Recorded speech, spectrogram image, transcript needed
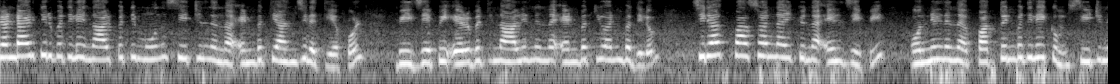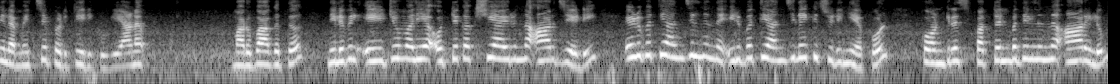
രണ്ടായിരത്തി ഇരുപതിലെ നാൽപ്പത്തി മൂന്ന് സീറ്റിൽ നിന്ന് എൺപത്തി അഞ്ചിലെത്തിയപ്പോൾ ബി ജെ പി എഴുപത്തിനാലിൽ നിന്ന് എൺപത്തി ഒൻപതിലും ചിരാഗ് പാസ്വാൻ നയിക്കുന്ന എൽ ജെ പി ഒന്നിൽ നിന്ന് പത്തൊൻപതിലേക്കും സീറ്റ് നില മെച്ചപ്പെടുത്തിയിരിക്കുകയാണ്. മറുഭാഗത്ത് നിലവിൽ ഏറ്റവും വലിയ ഒറ്റകക്ഷിയായിരുന്ന ആർ ജെ ഡി എഴുപത്തി അഞ്ചിൽ നിന്ന് ഇരുപത്തി അഞ്ചിലേക്ക് ചുരുങ്ങിയപ്പോൾ കോൺഗ്രസ് പത്തൊൻപതിൽ നിന്ന് ആറിലും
